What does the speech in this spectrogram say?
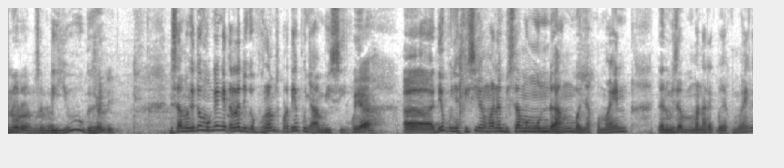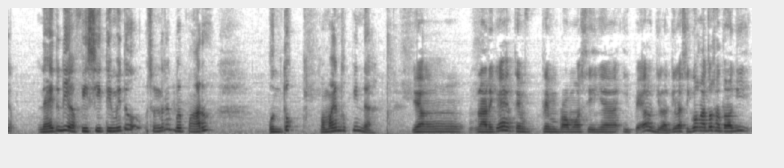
Menurun, menurun. Sedih juga ya. Sedih. Di samping itu mungkin kita lihat juga Fulham sepertinya punya ambisi. Iya. Eh, dia punya visi yang mana bisa mengundang banyak pemain dan bisa menarik banyak pemain. Nah itu dia visi tim itu sebenarnya berpengaruh untuk pemain untuk pindah. Yang menariknya tim tim promosinya IPL gila-gila sih. Gua nggak tahu satu lagi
